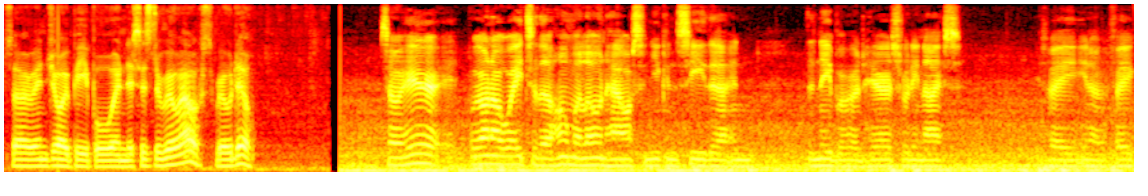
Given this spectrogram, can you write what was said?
So enjoy, people, and this is the real house, real deal. So here we're on our way to the Home Alone house, and you can see that in the neighborhood here. It's really nice. It's very, you know, very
